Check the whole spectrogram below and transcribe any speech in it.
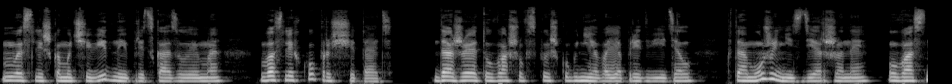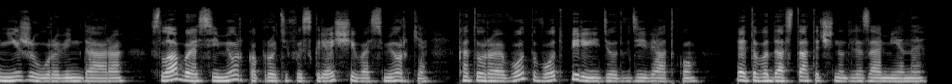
вы слишком очевидны и предсказуемы. Вас легко просчитать. Даже эту вашу вспышку гнева я предвидел. К тому же не сдержаны. У вас ниже уровень дара. Слабая семерка против искрящей восьмерки, которая вот-вот перейдет в девятку. Этого достаточно для замены.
